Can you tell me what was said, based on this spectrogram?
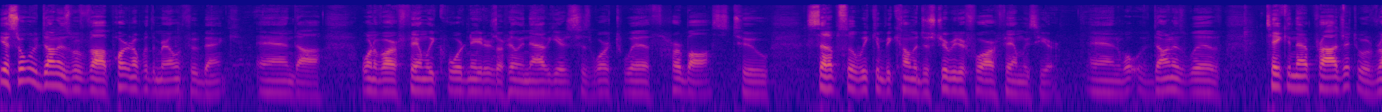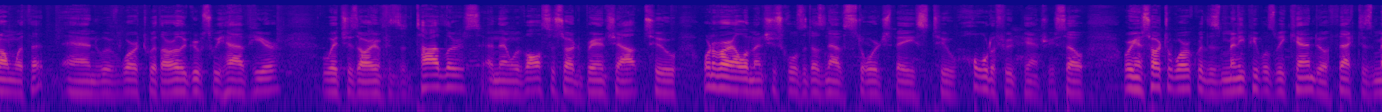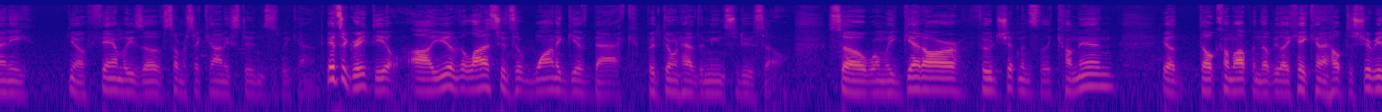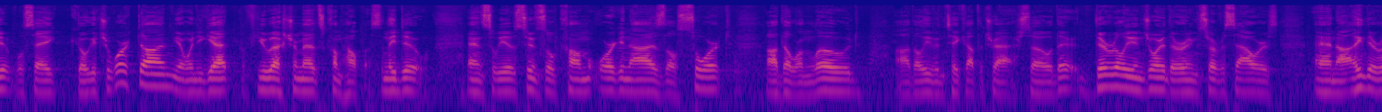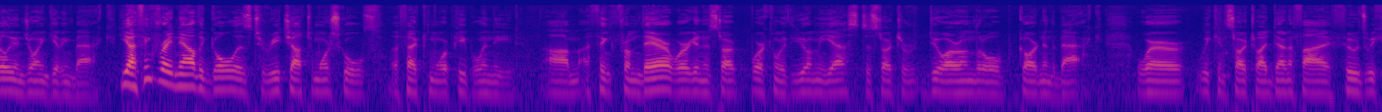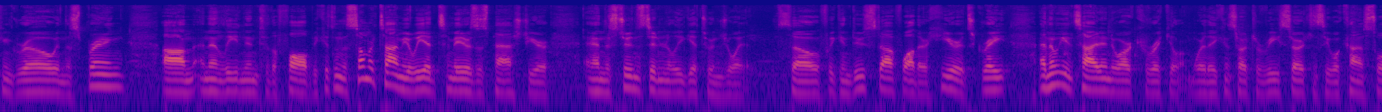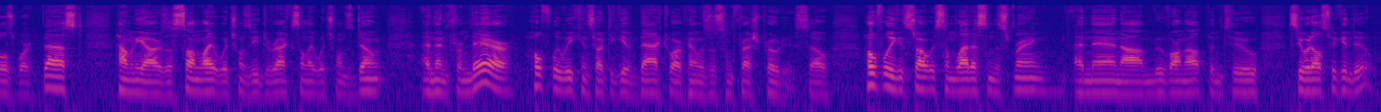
Yeah, so what we've done is we've uh, partnered up with the Maryland Food Bank and uh, one of our family coordinators, our family navigators has worked with her boss to set up so we can become a distributor for our families here. And what we've done is we've taken that project, we've run with it, and we've worked with our other groups we have here, which is our infants and toddlers, and then we've also started to branch out to one of our elementary schools that doesn't have storage space to hold a food pantry. So we're going to start to work with as many people as we can to affect as many you know, families of Somerset County students as we can. It's a great deal. Uh, you have a lot of students that want to give back but don't have the means to do so. So when we get our food shipments that come in, you know, they'll come up and they'll be like, hey, can I help distribute it? We'll say, go get your work done. You know, when you get a few extra minutes, come help us. And they do. And so we have students who'll come organize, they'll sort, uh, they'll unload, uh, they'll even take out the trash. So they're, they're really enjoying their earning service hours, and uh, I think they're really enjoying giving back. Yeah, I think right now the goal is to reach out to more schools, affect more people in need. Um, I think from there we're going to start working with UMES to start to do our own little garden in the back where we can start to identify foods we can grow in the spring um, and then leading into the fall. Because in the summertime, you know, we had tomatoes this past year and the students didn't really get to enjoy it. So if we can do stuff while they're here, it's great. And then we can tie it into our curriculum where they can start to research and see what kind of soils work best, how many hours of sunlight, which ones need direct sunlight, which ones don't. And then from there, hopefully we can start to give back to our families with some fresh produce. So hopefully we can start with some lettuce in the spring and then um, move on up into see what else we can do.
